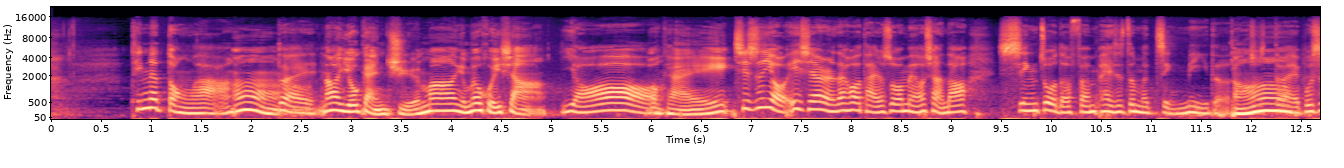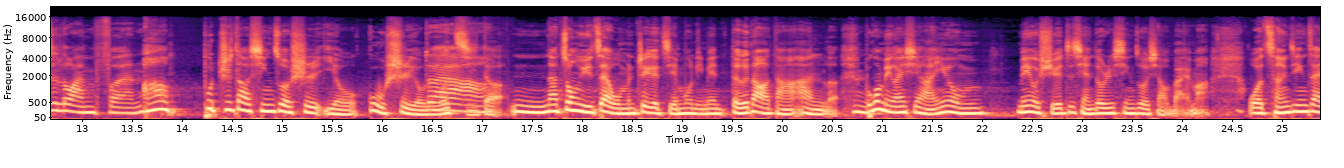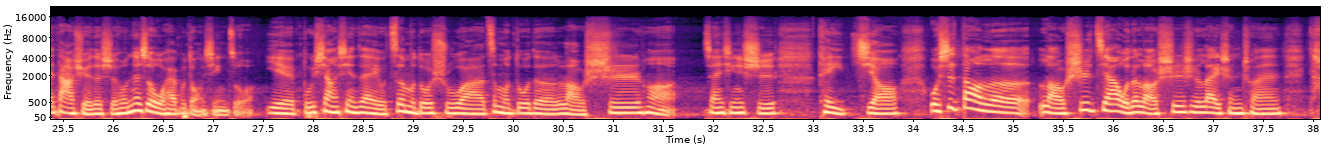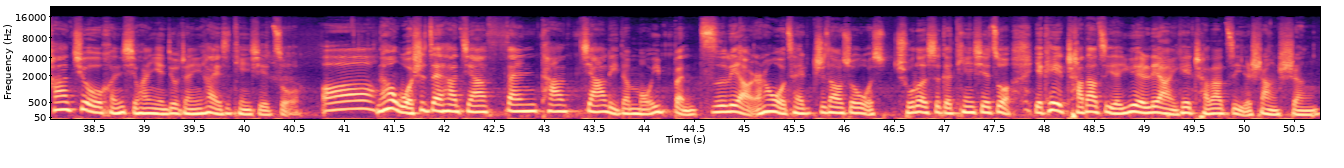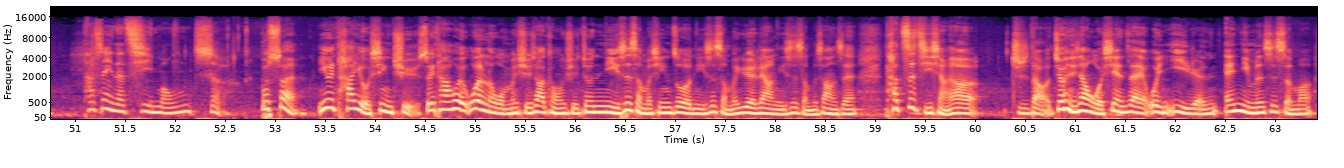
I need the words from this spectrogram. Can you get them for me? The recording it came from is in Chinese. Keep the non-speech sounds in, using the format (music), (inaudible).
听得懂啊，嗯，对。那有感觉吗？有没有回想？有。OK，其实有一些人在后台说，没有想到星座的分配是这么紧密的，哦，对，不是乱分啊。哦不知道星座是有故事、有逻辑的，啊、嗯，那终于在我们这个节目里面得到答案了。嗯、不过没关系啦，因为我们没有学之前都是星座小白嘛。我曾经在大学的时候，那时候我还不懂星座，也不像现在有这么多书啊，这么多的老师哈。占星师可以教，我是到了老师家，我的老师是赖声川，他就很喜欢研究占星，他也是天蝎座哦。然后我是在他家翻他家里的某一本资料，然后我才知道说，我除了是个天蝎座，也可以查到自己的月亮，也可以查到自己的上升。他是你的启蒙者？不算，因为他有兴趣，所以他会问了我们学校同学，就你是什么星座，你是什么月亮，你是什么上升，他自己想要。知道就很像我现在问艺人，哎，你们是什么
